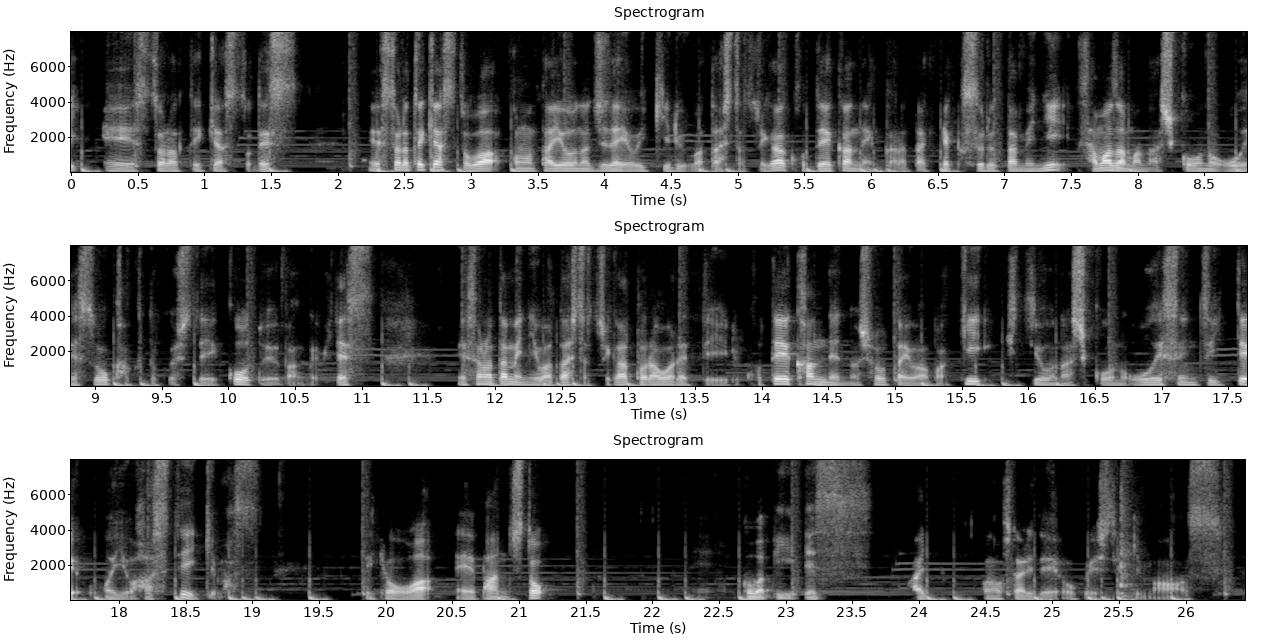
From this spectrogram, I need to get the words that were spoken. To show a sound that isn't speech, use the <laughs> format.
はい、えーストラテキャストです。えーストラテキャストは、この多様な時代を生きる私たちが固定観念から脱却するために、様々な思考の OS を獲得していこうという番組です。えーそのために私たちが囚われている固定観念の正体を暴き、必要な思考の OS について思いを馳せていきます。で今日は、えーパンチとコバピーです。この2人でお送りしていきます。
